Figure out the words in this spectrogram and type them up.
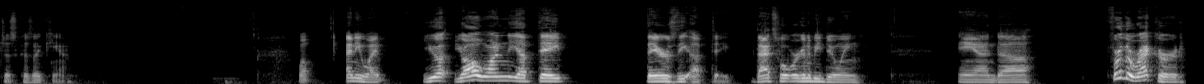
Just because I can. Well, anyway, you y'all wanted the update. There's the update. That's what we're going to be doing. And uh, for the record,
